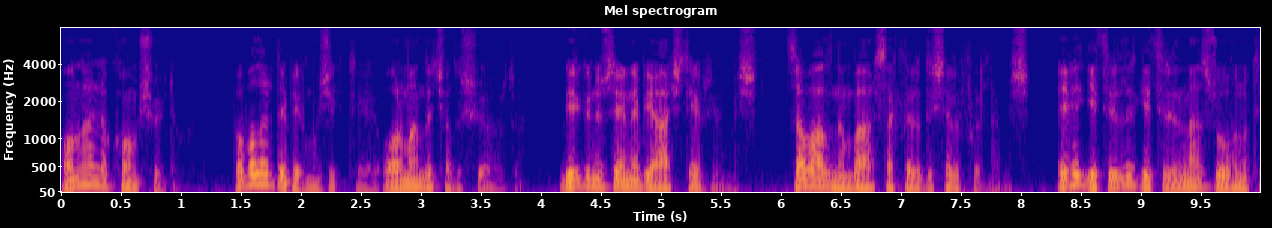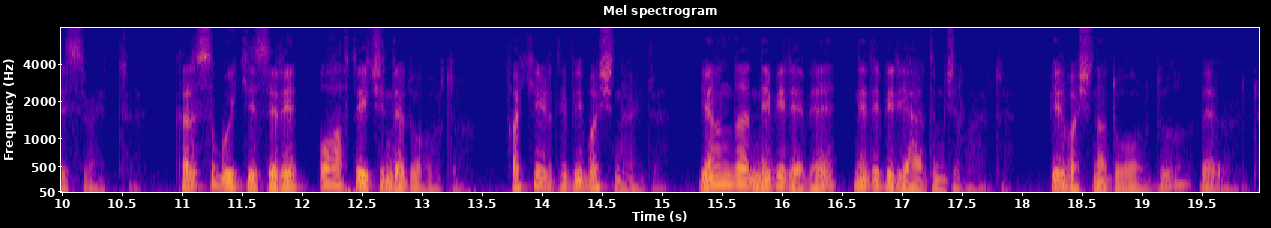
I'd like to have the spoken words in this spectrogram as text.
Onlarla komşuyduk. Babaları da bir mujikti, ormanda çalışıyordu. Bir gün üzerine bir ağaç devrilmiş. Zavallının bağırsakları dışarı fırlamış. Eve getirilir getirilmez ruhunu teslim etti. Karısı bu ikizleri o hafta içinde doğurdu. Fakirdi, bir başınaydı. Yanında ne bir ebe ne de bir yardımcı vardı. Bir başına doğurdu ve öldü.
